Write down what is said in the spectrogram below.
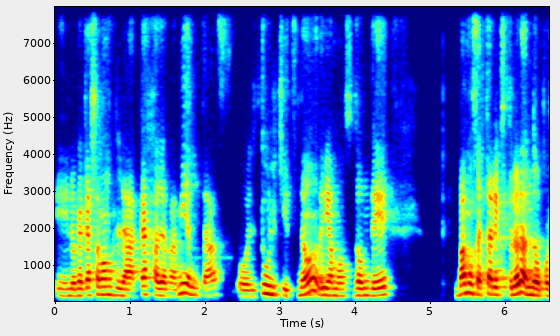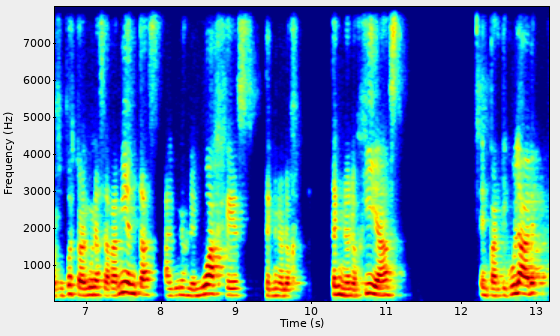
eh, lo que acá llamamos la caja de herramientas, o el toolkit, ¿no? digamos, donde vamos a estar explorando, por supuesto, algunas herramientas, algunos lenguajes, tecnologías en particular,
